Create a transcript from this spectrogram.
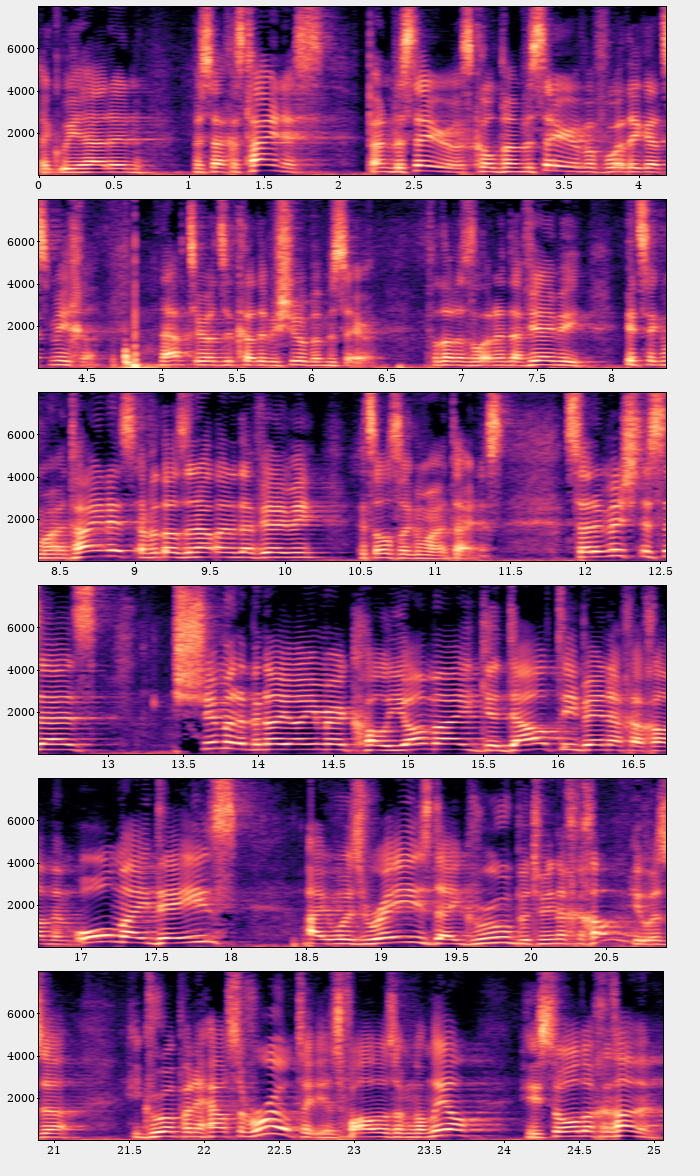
Like we had in Maseches Taanis, Ben Beseir was called Ben Beseir before they got Smicha. And afterwards it called the Yeshua Ben Beseir. For those that learn in Daf Yomi, it's a Gemara in Taanis, and for those that not learn in Daf Yomi, it's also a Gemara in Taanis. So the Mishnah says, Shimon ben Yomer kol yomai gedalti ben chachamim. All my days, I was raised, I grew between the chachamim. He was a, he grew up in a house of royalty. His fathers of Gamliel, he saw the chachamim.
